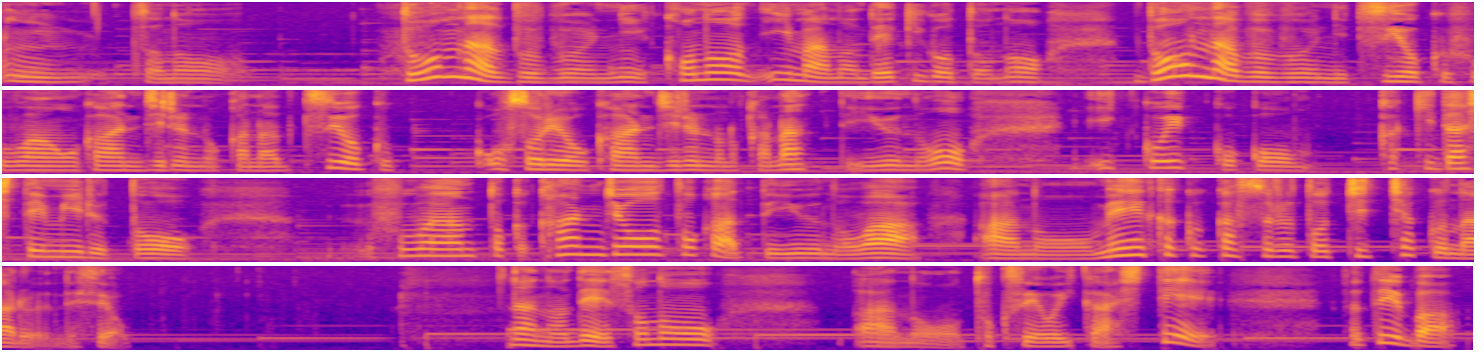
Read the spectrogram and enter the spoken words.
うんそのどんな部分にこの今の出来事のどんな部分に強く不安を感じるのかな強く恐れを感じるのかなっていうのを一個一個こう書き出してみると不安とか感情とかっていうのはあの明確化するとちっちゃくなるんですよ。なのでそのあの特性を生かして例えば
